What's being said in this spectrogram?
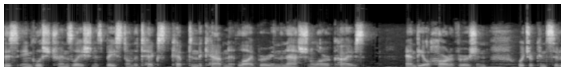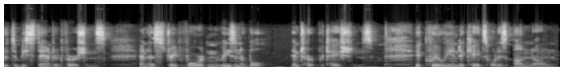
This English translation is based on the text kept in the Cabinet Library in the National Archives and the Ohara version, which are considered to be standard versions, and has straightforward and reasonable interpretations. It clearly indicates what is unknown,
